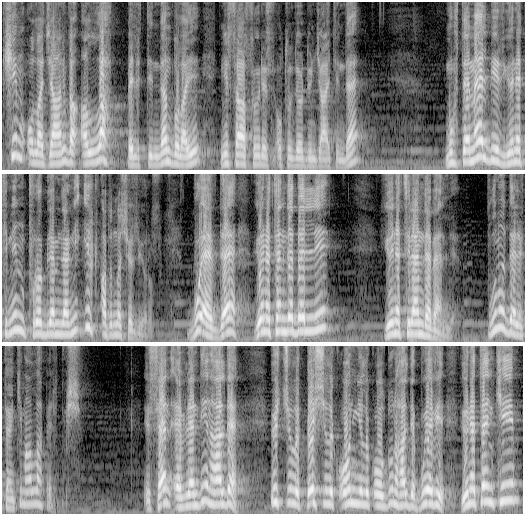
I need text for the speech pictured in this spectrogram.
kim olacağını da Allah belirttiğinden dolayı Nisa suresinin 34. ayetinde muhtemel bir yönetimin problemlerini ilk adımda çözüyoruz. Bu evde yöneten de belli, yönetilen de belli. Bunu belirten kim? Allah belirtmiş. E sen evlendiğin halde 3 yıllık, 5 yıllık, 10 yıllık olduğun halde bu evi yöneten kim?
